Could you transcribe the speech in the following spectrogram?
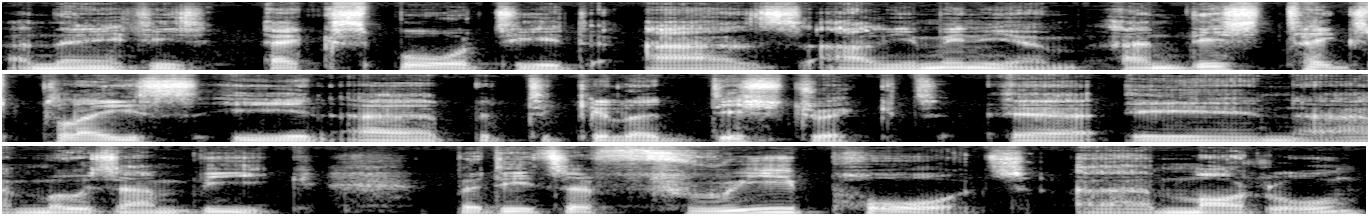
and then it is exported as aluminium. And this takes place in a particular district uh, in uh, Mozambique. But it's a free port uh, model,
